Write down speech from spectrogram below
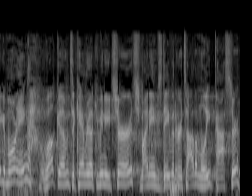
Hey, good morning. Welcome to Camarillo Community Church. My name is David Hurtado. I'm the lead pastor.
